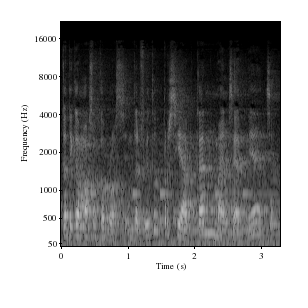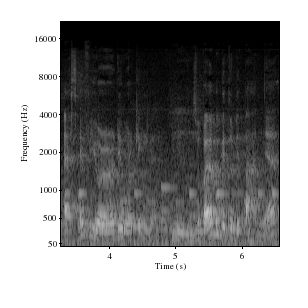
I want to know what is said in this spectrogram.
Ketika masuk ke proses interview tuh persiapkan mindsetnya as if you already working there. Hmm. Supaya begitu ditanya,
